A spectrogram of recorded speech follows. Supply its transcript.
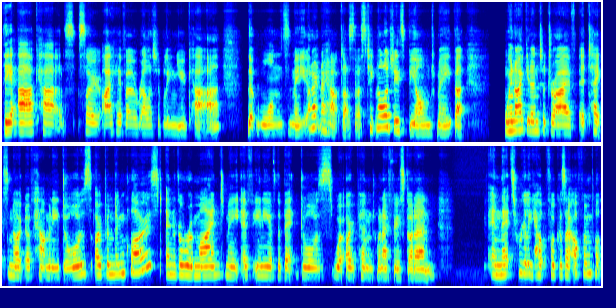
There are cars. So I have a relatively new car that warns me. I don't know how it does this. Technology is beyond me, but when I get into drive, it takes note of how many doors opened and closed, and it'll remind me if any of the back doors were opened when I first got in. And that's really helpful because I often put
